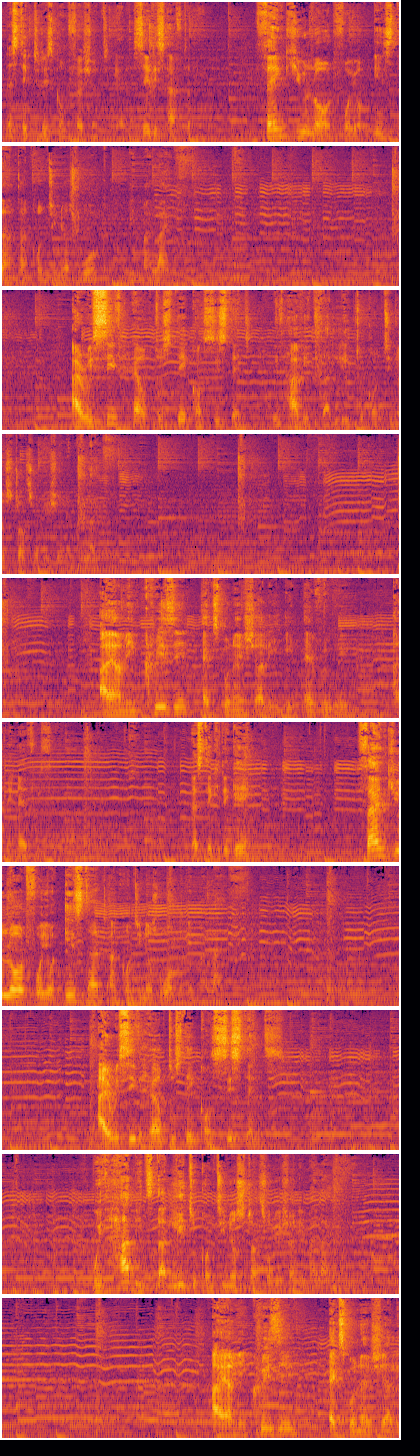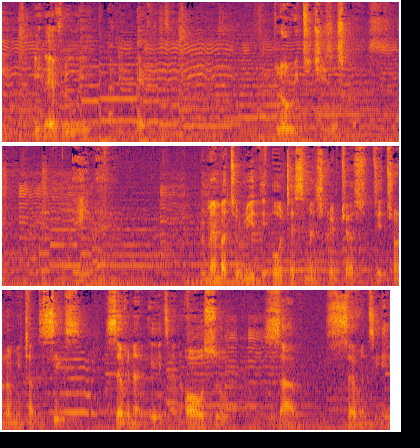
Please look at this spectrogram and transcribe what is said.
Let's take today's confession together. Say this after me. Thank you, Lord, for your instant and continuous work in my life. I receive help to stay consistent with habits that lead to continuous transformation in my life. I am increasing exponentially in every way and in everything. Let's take it again. Thank you, Lord, for your instant and continuous work in my life. I receive help to stay consistent with habits that lead to continuous transformation in my life. I am increasing exponentially in every way and in everything. Glory to Jesus Christ. Amen. Remember to read the Old Testament scriptures, Deuteronomy chapter 6, 7 and 8, and also Psalm 78.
